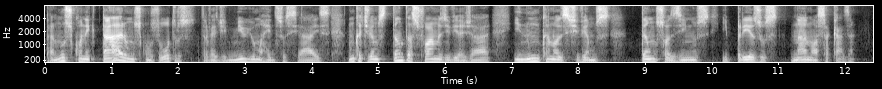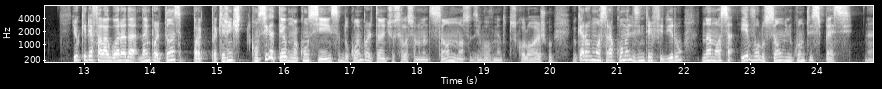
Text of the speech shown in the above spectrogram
para nos conectar uns com os outros através de mil e uma redes sociais, nunca tivemos tantas formas de viajar e nunca nós estivemos tão sozinhos e presos na nossa casa. E eu queria falar agora da, da importância, para que a gente consiga ter uma consciência do quão importante os relacionamentos são no nosso desenvolvimento psicológico. Eu quero mostrar como eles interferiram na nossa evolução enquanto espécie. Né?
